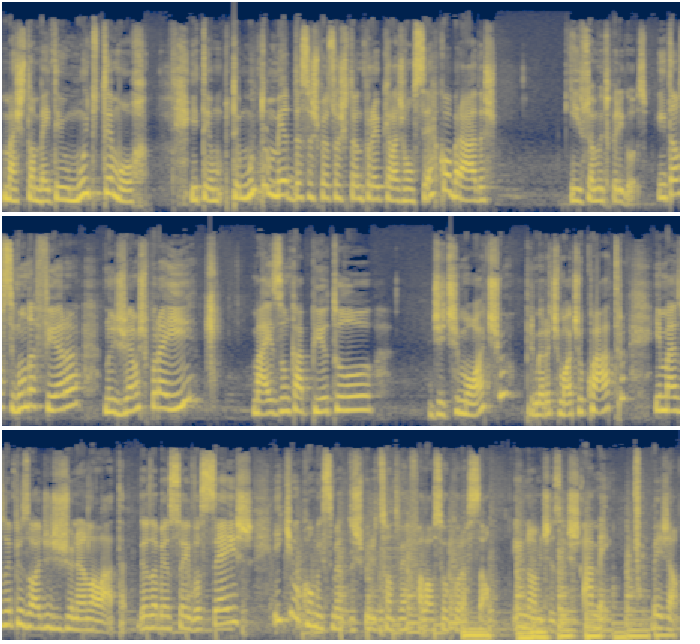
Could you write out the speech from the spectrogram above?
Mas também tenho muito temor. E tenho, tenho muito medo dessas pessoas que estão por aí, porque elas vão ser cobradas. E isso é muito perigoso. Então, segunda-feira, nos vemos por aí. Mais um capítulo de Timóteo, 1 Timóteo 4, e mais um episódio de Júnior na Lata. Deus abençoe vocês e que o convencimento do Espírito Santo venha falar ao seu coração. Em nome de Jesus. Amém. Beijão.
